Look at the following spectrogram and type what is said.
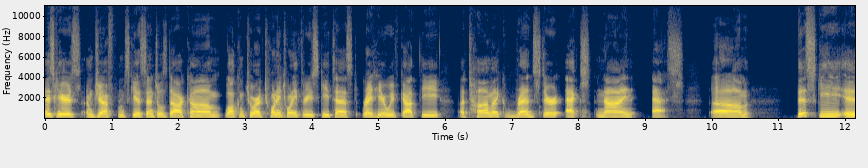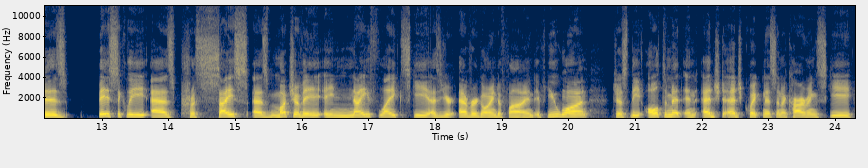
Hey skiers, I'm Jeff from skiessentials.com. Welcome to our 2023 ski test. Right here we've got the Atomic Redster X9S. Um, this ski is basically as precise, as much of a, a knife-like ski as you're ever going to find. If you want just the ultimate in edge-to-edge quickness in a carving ski,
